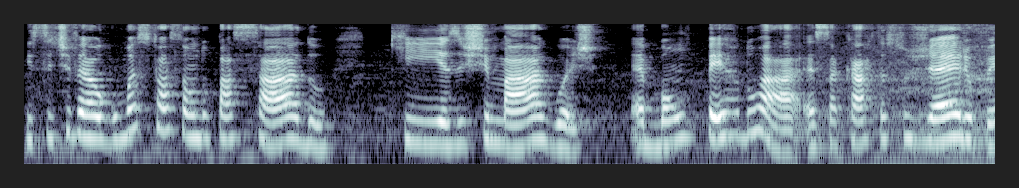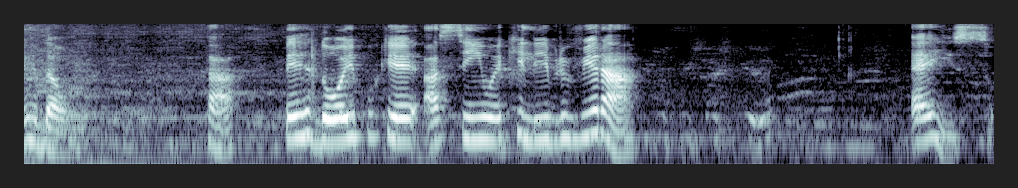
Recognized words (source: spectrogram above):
E se tiver alguma situação do passado que existe mágoas, é bom perdoar. Essa carta sugere o perdão, tá? Perdoe porque assim o equilíbrio virá. É isso.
